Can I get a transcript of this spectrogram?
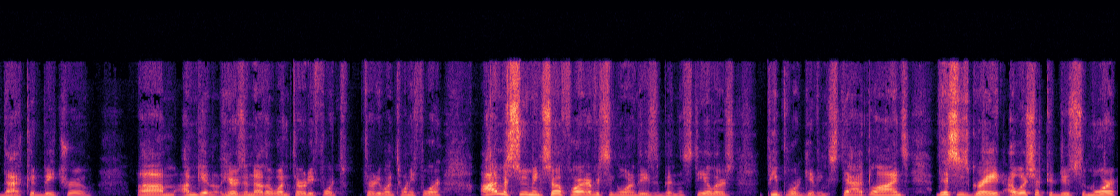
that could be true. Um, I'm getting here's another one 34 31 24. I'm assuming so far every single one of these has been the Steelers. People were giving stat lines. This is great. I wish I could do some more.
